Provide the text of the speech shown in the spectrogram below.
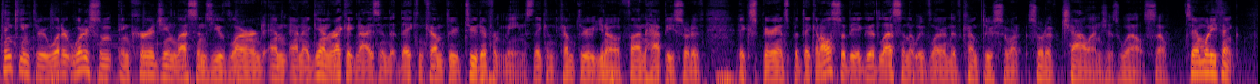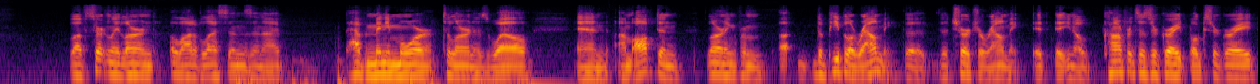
thinking through what are what are some encouraging lessons you've learned, and, and again recognizing that they can come through two different means. They can come through you know a fun, happy sort of experience, but they can also be a good lesson that we've learned that have come through sort sort of challenge as well. So, Sam, what do you think? Well, I've certainly learned a lot of lessons, and I have many more to learn as well. And I'm often learning from uh, the people around me, the the church around me. It, it, you know, conferences are great, books are great,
